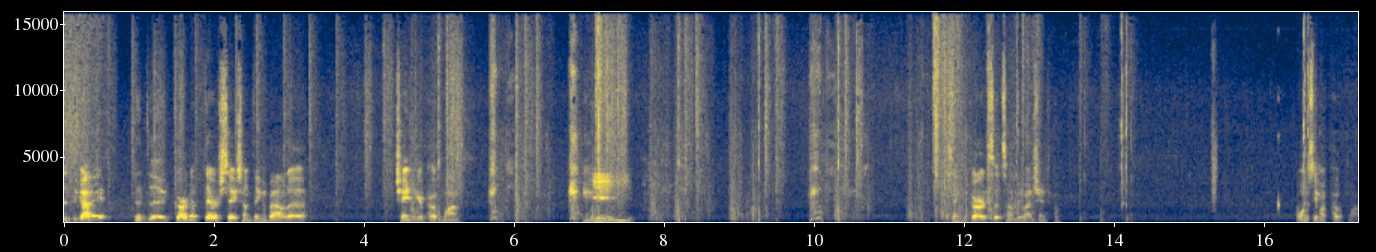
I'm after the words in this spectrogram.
Did the guy, did the guard up there say something about uh changing your Pokemon? Yee. I think the guard said something about changing. I want to see my Pokemon.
